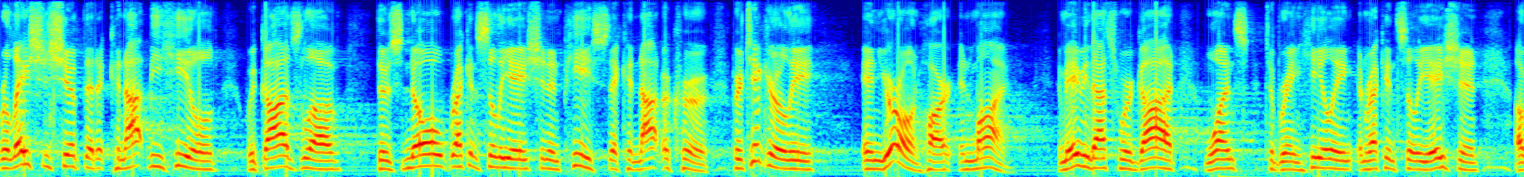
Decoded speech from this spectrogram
relationship that it cannot be healed with God's love. There's no reconciliation and peace that cannot occur, particularly in your own heart and mind. And maybe that's where God wants to bring healing and reconciliation uh,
